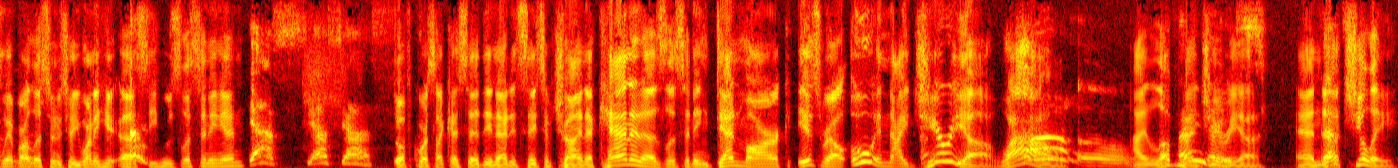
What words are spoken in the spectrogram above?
we have our listeners here. You want to hear uh, see who's listening in? Yes, yes, yes. So, of course, like I said, the United States of China, Canada is listening, Denmark, Israel, ooh, and Nigeria. Wow. Oh, I love Nigeria. nice. And uh, Chile,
